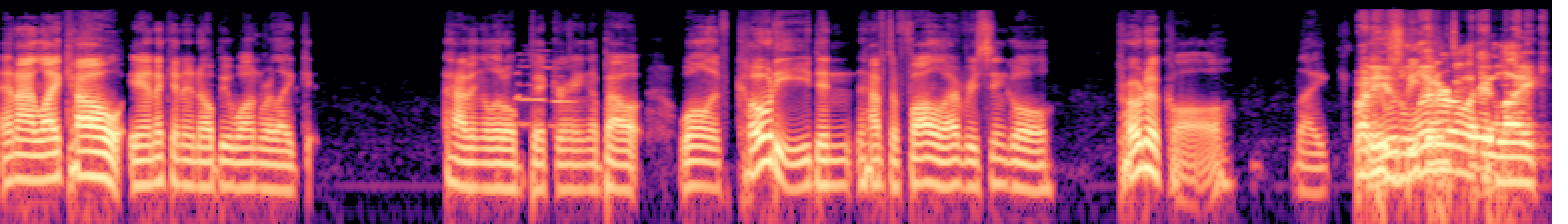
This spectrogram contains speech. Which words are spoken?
and I like how Anakin and Obi-Wan were like having a little bickering about well if Cody didn't have to follow every single protocol like But he's would be done literally like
